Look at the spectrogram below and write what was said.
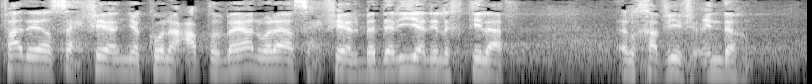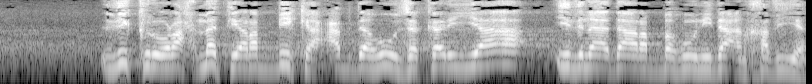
فهذا يصح فيه أن يكون عطف بيان ولا يصح فيه البدلية للاختلاف الخفيف عندهم. ذكر رحمة ربك عبده زكريا إذ نادى ربه نداء خفيا.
